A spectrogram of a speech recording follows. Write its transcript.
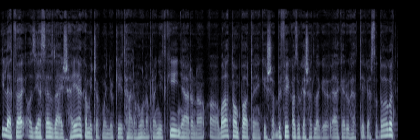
illetve az ilyen szezonális helyek, ami csak mondjuk két-három hónapra nyit ki, nyáron a, a Balatonparton, ilyen kisebb büfék, azok esetleg elkerülhették ezt a dolgot.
